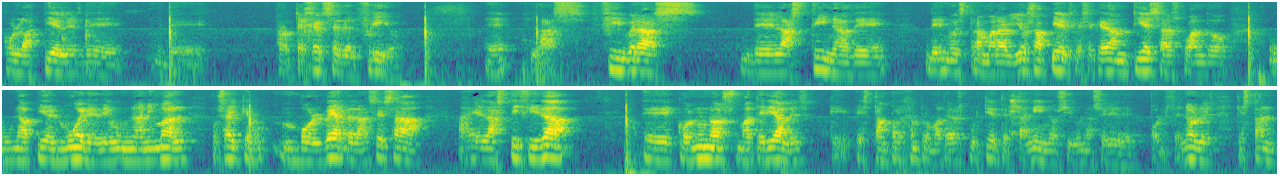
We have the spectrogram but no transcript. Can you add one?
con las pieles de, protegerse del frío. Las fibras de elastina de, de nuestra maravillosa piel, que se quedan tiesas cuando una piel muere de un animal, pues hay que volverlas esa elasticidad eh, con unos materiales que están, por ejemplo, materiales curtientes, taninos y una serie de polifenoles que están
